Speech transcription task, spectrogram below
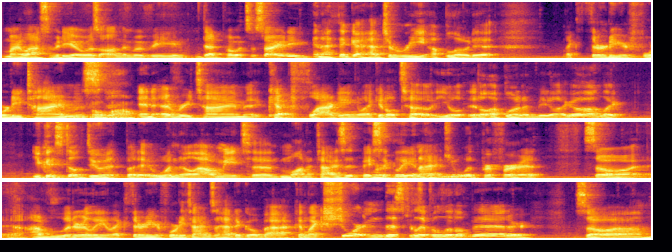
my last video was on the movie Dead Poet Society, and I think I had to re-upload it like 30 or 40 times. Oh, wow. And every time it kept flagging, like it'll tell you'll it'll upload and be like, oh, like you can still do it, but it wouldn't allow me to monetize it basically, and I would prefer it. So uh, I've literally like 30 or 40 times I had to go back and like shorten this clip a little bit or so uh,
